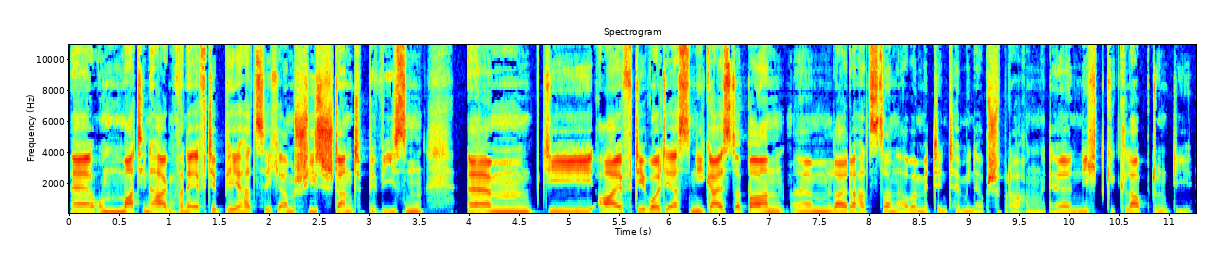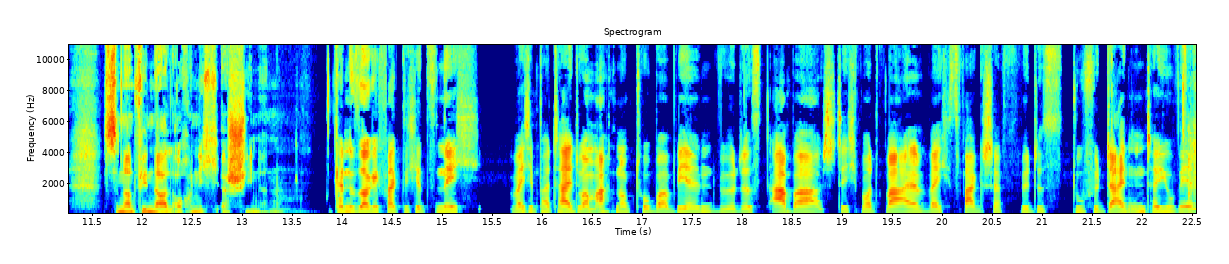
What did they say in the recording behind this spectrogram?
Äh, und Martin Hagen von der FDP hat sich am Schießstand bewiesen. Ähm, die AfD wollte erst in die Geisterbahn, ähm, leider hat es dann aber mit den Terminabsprachen äh, nicht geklappt und die sind dann final auch nicht erschienen. Keine Sorge, ich frage dich jetzt nicht, welche Partei du am 8. Oktober wählen würdest. Aber Stichwort Wahl, welches Fahrgeschäft würdest du für dein Interview wählen?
